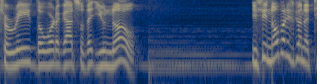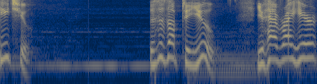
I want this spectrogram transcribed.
to read the Word of God so that you know. You see, nobody's going to teach you. This is up to you. You have right here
